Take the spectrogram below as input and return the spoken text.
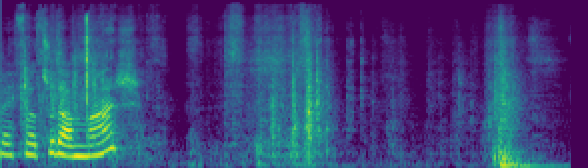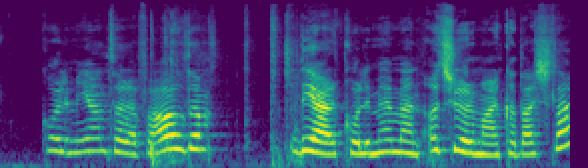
Ve faturam var. Kolimi yan tarafa aldım. Diğer kolimi hemen açıyorum arkadaşlar.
